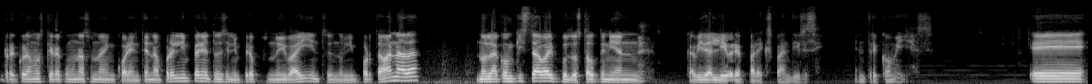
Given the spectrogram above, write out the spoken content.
recordemos que era como una zona en cuarentena por el imperio, entonces el imperio pues no iba ahí, entonces no le importaba nada, no la conquistaba y pues los Tau tenían cabida libre para expandirse, entre comillas. Eh,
